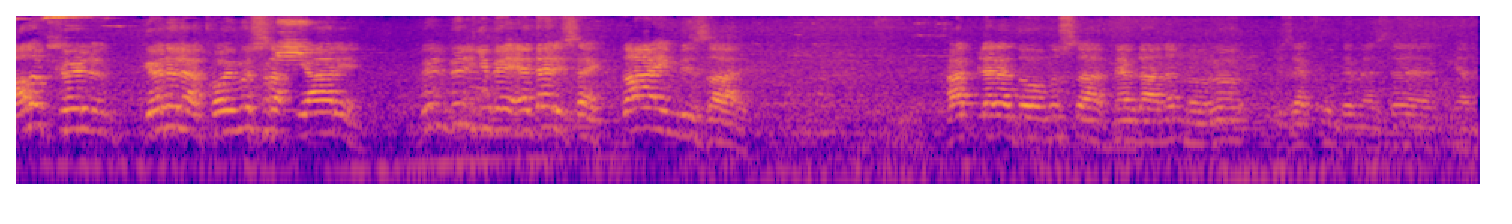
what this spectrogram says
Alıp köylü, gönüle koymuşsak yari, bülbül gibi eder isek daim biz zalim. Kalplere doğmuşsa Mevla'nın nuru bize kul demezler, yani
